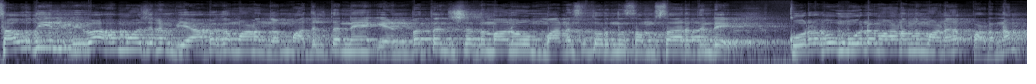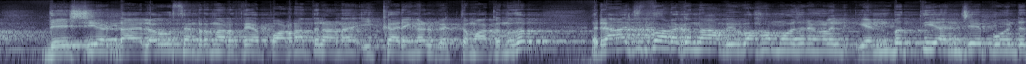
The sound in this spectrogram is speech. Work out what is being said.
സൗദിയിൽ വിവാഹമോചനം വ്യാപകമാണെന്നും അതിൽ തന്നെ എൺപത്തഞ്ച് ശതമാനവും മനസ്സ് തുറന്ന സംസാരത്തിന്റെ കുറവ് മൂലമാണെന്നുമാണ് പഠനം. ദേശീയ ഡയലോഗ് സെന്റർ നടത്തിയ പഠനത്തിലാണ് ഇക്കാര്യങ്ങൾ വ്യക്തമാക്കുന്നത്. രാജ്യത്ത് നടക്കുന്ന വിവാഹമോചനങ്ങളിൽ എൺപത്തി അഞ്ച് പോയിന്റ്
